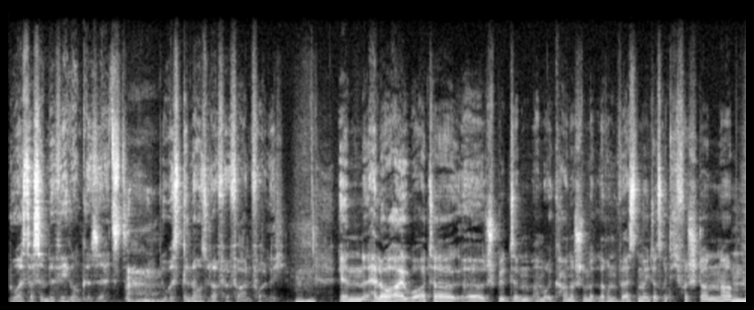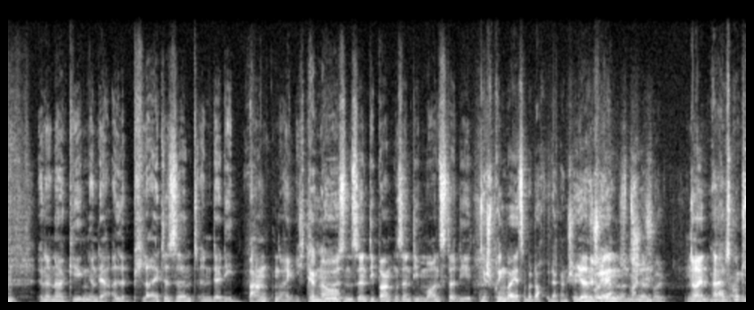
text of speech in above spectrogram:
Du hast das in Bewegung gesetzt. Du bist genauso dafür verantwortlich. In Hello High Water äh, spielt im amerikanischen Mittleren Westen, wenn ich das richtig verstanden habe, in einer Gegend, in der alle pleite sind, in der die Banken eigentlich die Genau. Bösen sind. Die Banken sind die Monster, die. Hier springen wir jetzt aber doch wieder ganz schön. Ja, wir springen Das ist meine. Schuld. Nein, Ja, ist gut.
